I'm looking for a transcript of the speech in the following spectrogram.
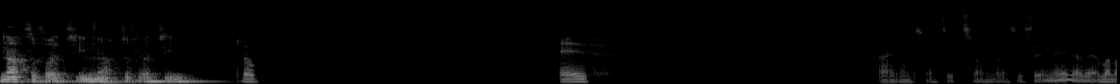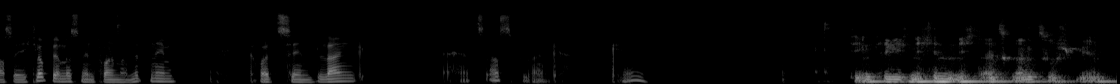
Nachzuvollziehen, nachzuvollziehen. Ich glaube, 11, 21, 32, nee, da wäre immer noch sehr. Ich glaube, wir müssen den vollen mal mitnehmen. Kreuz 10 blank, Herz Ass blank. Okay. Den kriege ich nicht hin, nicht als Gang zu spielen.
